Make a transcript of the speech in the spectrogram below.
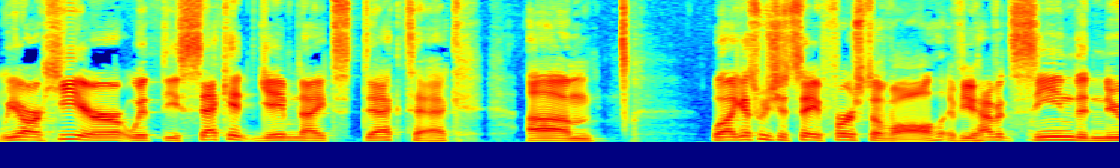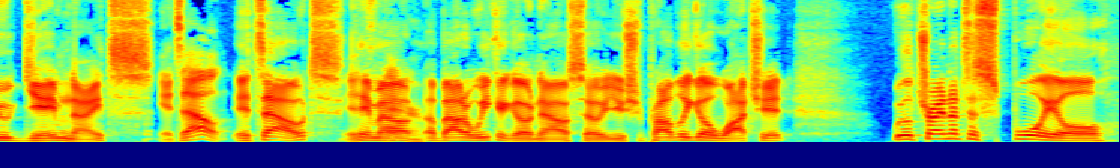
We are here with the second Game Knights deck tech. Um, well, I guess we should say first of all, if you haven't seen the new Game Knights, It's out. It's out. Came out about a week ago now, so you should probably go watch it. We'll try not to spoil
